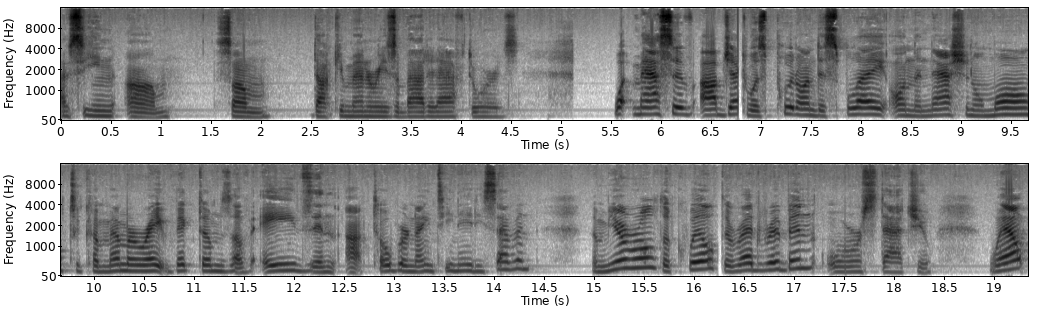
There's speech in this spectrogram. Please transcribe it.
I've seen um, some documentaries about it afterwards. What massive object was put on display on the National Mall to commemorate victims of AIDS in October 1987? The mural, the quilt, the red ribbon, or statue? Well,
